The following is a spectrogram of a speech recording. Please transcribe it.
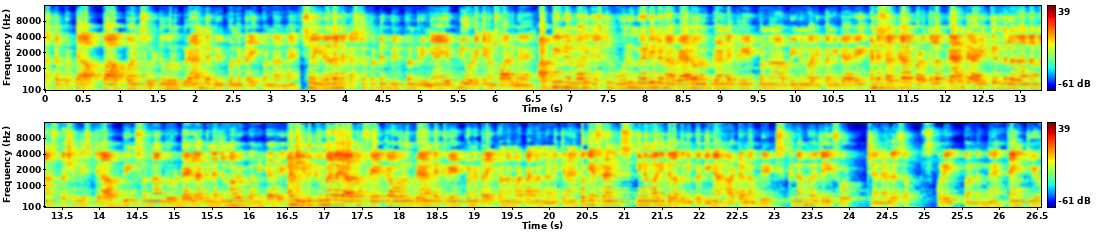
கஷ்டப்பட்டு அப்பா அப்பான்னு சொல்லிட்டு ஒரு பிராண்டை பில் பண்ண ட்ரை பண்ணாங்க. ஸோ இதை தானே கஷ்டப்பட்டு பில் பண்றீங்க? எப்படி உடைக்கிறேன் பாருங்க. அப்படின்ற மாதிரி ஜஸ்ட் ஒரு மேடையில நான் வேற ஒரு பிராண்டை கிரியேட் பண்ண அப்படின்னு மாதிரி பண்ணிட்டாரு. அண்ட் சர்க்கார் படத்துல பிராண்டை அழிக்கிறதுல தாண்டா நான் ஸ்பெஷலிஸ்ட் அப்படின்னு சொன்ன அந்த ஒரு டைலாக் நிஜமாவே பண்ணிட்டாரு. அண்ட் இதுக்கு மேல யாரும் ஃபேக்கா ஒரு பிராண்டை கிரியேட் பண்ண ட்ரை பண்ண மாட்டாங்கன்னு நினைக்கிறேன். ஓகே ஃப்ரெண்ட்ஸ் இந்த மாதிரி தளபதி பத்தின ஹாட்டான அப்டேட்ஸ்க்கு நம்ம விஜய் ஃபோர்ட் சேனலை சப்ஸ்கிரைப் பண்ணுங்க. Thank you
